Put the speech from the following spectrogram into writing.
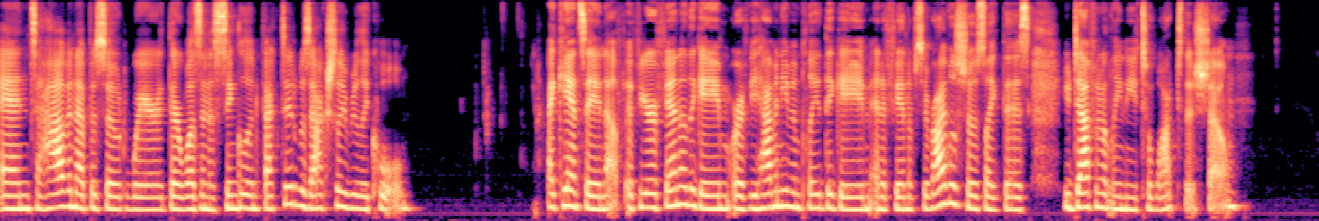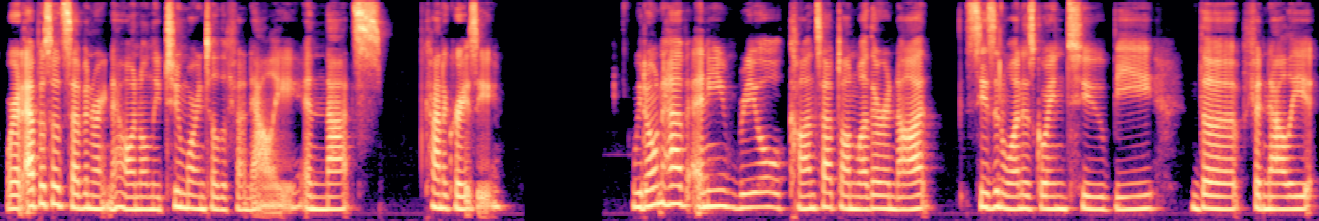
And to have an episode where there wasn't a single infected was actually really cool. I can't say enough. If you're a fan of the game, or if you haven't even played the game and a fan of survival shows like this, you definitely need to watch this show. We're at episode 7 right now, and only two more until the finale, and that's kind of crazy. We don't have any real concept on whether or not season 1 is going to be the finale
